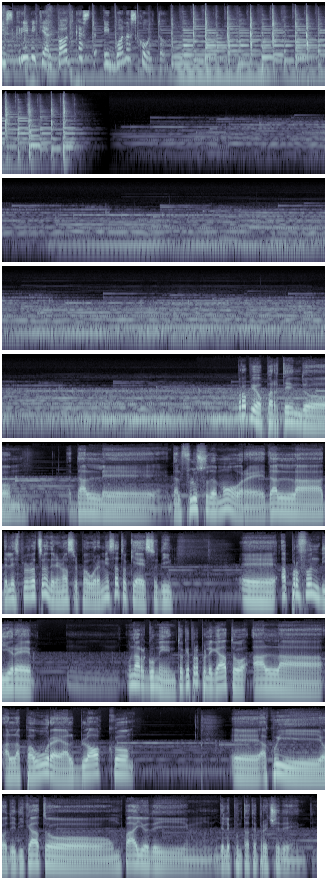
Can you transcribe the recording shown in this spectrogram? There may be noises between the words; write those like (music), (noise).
Iscriviti al podcast e buon ascolto! Proprio partendo dalle, dal flusso d'amore, dalla, dall'esplorazione delle nostre paure, mi è stato chiesto di eh, approfondire mm, un argomento che è proprio legato alla, alla paura e al blocco eh, a cui ho dedicato un paio dei, delle puntate precedenti.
